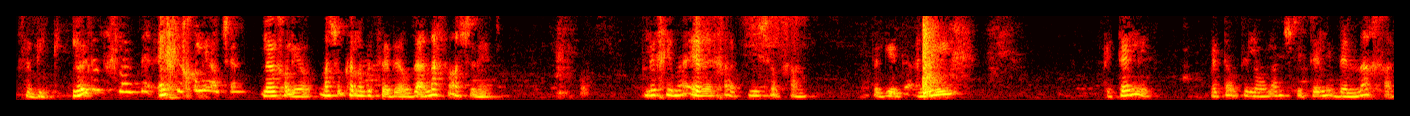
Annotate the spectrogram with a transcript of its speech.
צדיק. לא יודעת איך להסביר, איך יכול להיות שם? לא יכול להיות, משהו כאן לא בסדר, זה אנחנו אשמים. לך עם הערך העצמי שלך, תגיד, אני, תיתן לי, הבאת אותי לעולם שתיתן לי בנחת,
